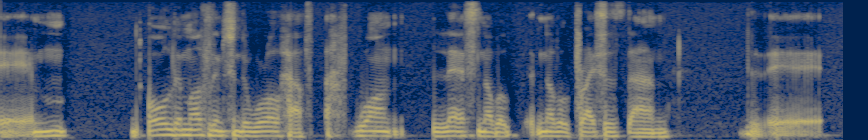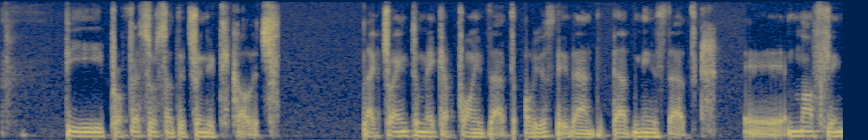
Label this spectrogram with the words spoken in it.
um, all the Muslims in the world have won less Nobel Nobel prizes than the, the professors at the Trinity College like trying to make a point that obviously that that means that uh, Muslim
